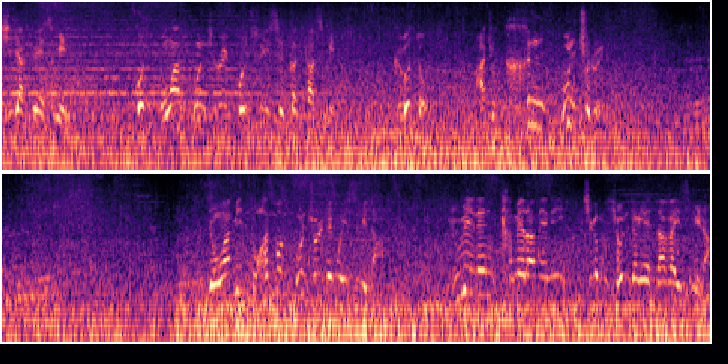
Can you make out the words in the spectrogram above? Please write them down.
시작되었습니다. 곧 용암 분출을 볼 수 있을 것 같습니다. 그것도 아주 큰 분출을. 용암이 또 한 번 분출되고 있습니다. UNN 카메라맨이 지금 현장에 나가 있습니다.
